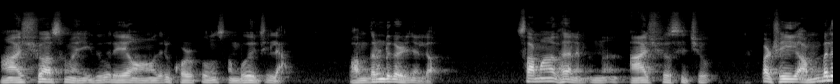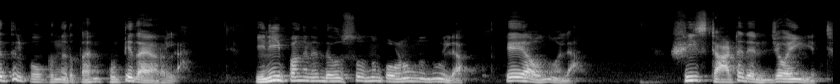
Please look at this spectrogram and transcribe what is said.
ആശ്വാസമായി ഇതുവരെ യാതൊരു കുഴപ്പവും സംഭവിച്ചില്ല. പന്ത്രണ്ട് കഴിഞ്ഞല്ല. സമാധാനം എന്ന് ആശ്വസിച്ചു. പക്ഷേ ഈ അമ്പലത്തിൽ പോക്ക് നിർത്താൻ കുട്ടി തയ്യാറല്ല. ഇനിയിപ്പോൾ അങ്ങനെ ദിവസമൊന്നും പോകണമെന്നൊന്നുമില്ല ഏ ഒന്നുമല്ല she started enjoying it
